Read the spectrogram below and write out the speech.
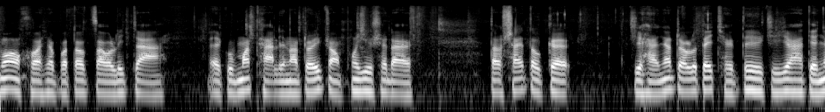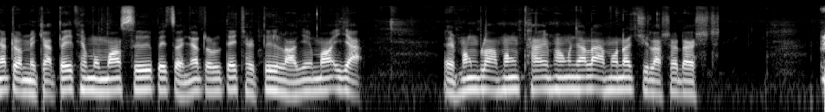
món khó cho bộ tàu tàu lý trà để cụ mất thà lên nó trôi trong phong dư sẽ đời tàu sái tàu cỡ chỉ hai nhát trâu lúc tết trời tư, chỉ ra tiền nhát trâu mình cả tết theo một món sư bây giờ nhát trâu lúc tết trời tư là như món ý dạ. Để mong lo mong thay mong nhá la, mong nó chỉ là sẽ đời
